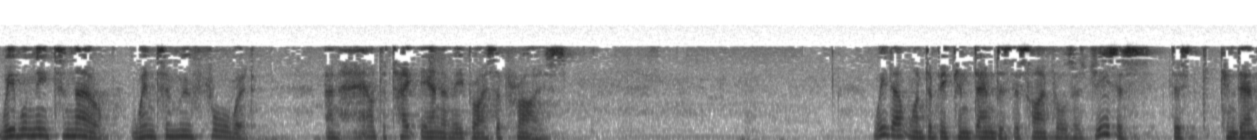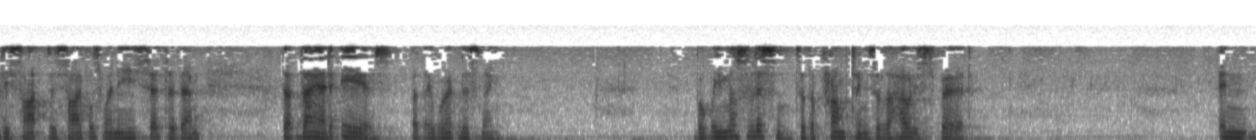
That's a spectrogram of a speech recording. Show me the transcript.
We will need to know when to move forward and how to take the enemy by surprise. We don't want to be condemned as disciples as Jesus condemned his disciples when he said to them that they had ears but they weren't listening. But we must listen to the promptings of the Holy Spirit. In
